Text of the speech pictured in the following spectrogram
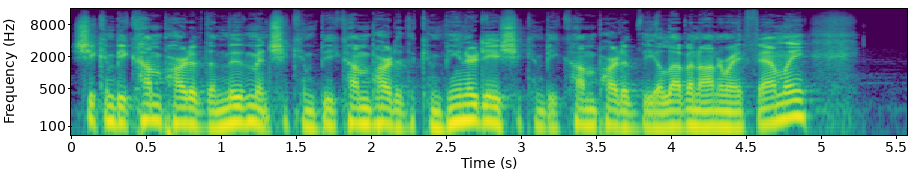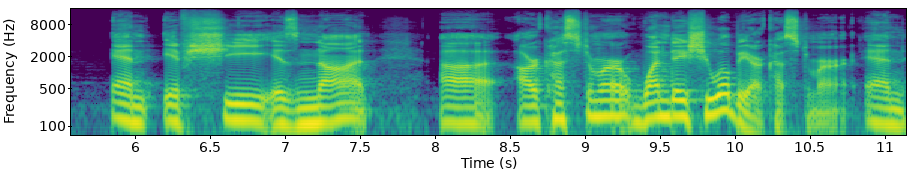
she can become part of the movement she can become part of the community she can become part of the 11 honore family and if she is not uh, our customer, one day she will be our customer. And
